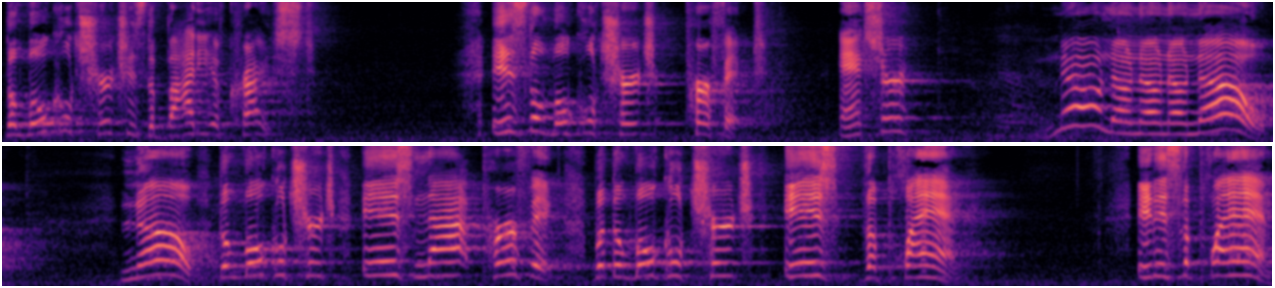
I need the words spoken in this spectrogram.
The local church is the body of Christ. Is the local church perfect? Answer no, no, no, no, no. No, the local church is not perfect, but the local church is the plan. It is the plan.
